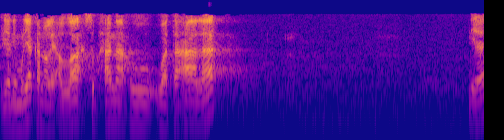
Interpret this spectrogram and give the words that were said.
yang dimuliakan oleh Allah Subhanahu wa taala. Ya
